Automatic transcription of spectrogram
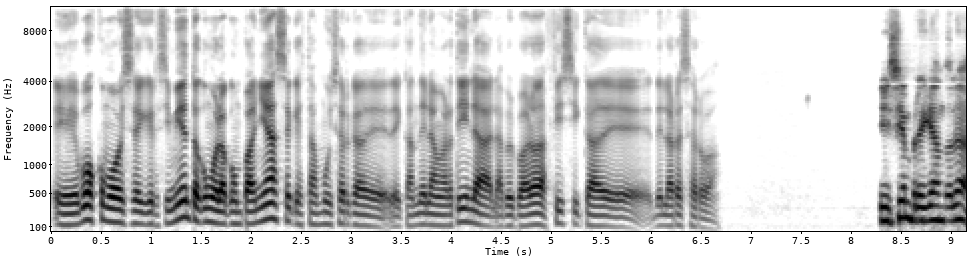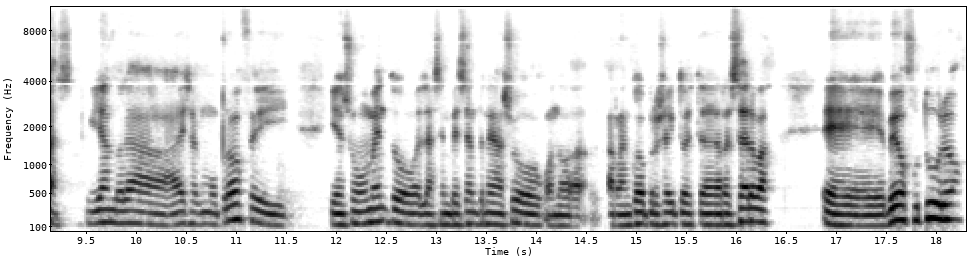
eh, ¿vos cómo ves el crecimiento? ¿Cómo lo acompañás? Sé que estás muy cerca de, Candela Martín, la, la, preparadora física de, la reserva. Y siempre guiándolas, guiándola a ella como profe y, en su momento las empecé a entrenar yo cuando arrancó el proyecto este de reserva. Eh, veo futuro,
